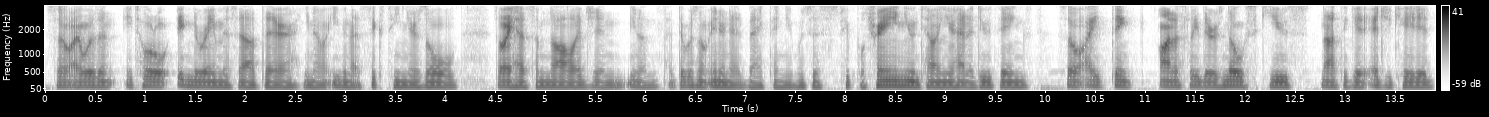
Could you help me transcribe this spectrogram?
So I wasn't a total ignoramus out there, you know, even at 16 years old. So I had some knowledge. And, you know, there was no internet back then. It was just people training you and telling you how to do things. So I think, honestly, there's no excuse not to get educated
